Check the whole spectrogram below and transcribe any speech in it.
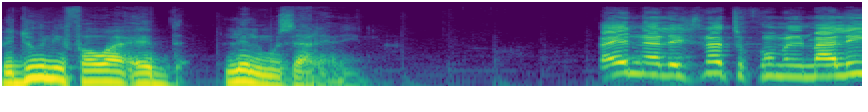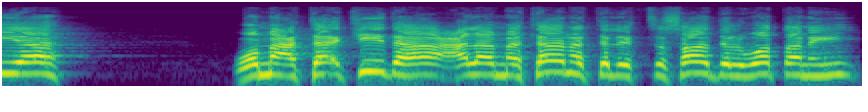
بدون فوائد للمزارعين. فإن لجنتكم المالية ومع تأكيدها على متانة الاقتصاد الوطني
